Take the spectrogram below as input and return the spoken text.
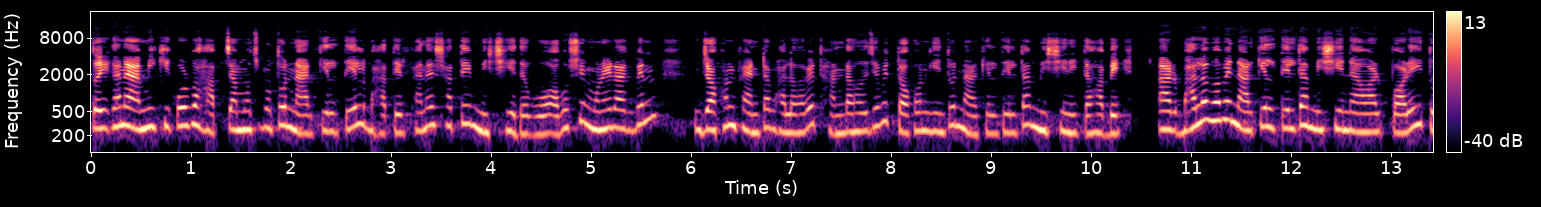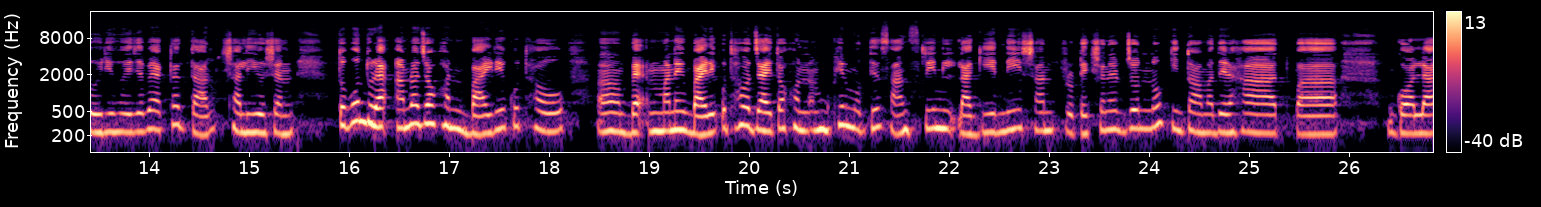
তো এখানে আমি কি করব? হাফ চামচ মতো নারকেল তেল ভাতের ফ্যানের সাথে মিশিয়ে দেব। অবশ্যই মনে রাখবেন, যখন ফ্যানটা ভালোভাবে ঠান্ডা হয়ে যাবে, তখন কিন্তু নারকেল তেলটা মিশিয়ে নিতে হবে। আর ভালোভাবে নারকেল তেলটা মিশিয়ে নেওয়ার পরেই তৈরি হয়ে যাবে একটা দারুণ সালিউশন তো বন্ধুরা, আমরা যখন বাইরে কোথাও মানে বাইরে কোথাও যাই তখন মুখের মধ্যে সানস্ক্রিন লাগিয়ে নিই, সান প্রোটেকশনের জন্য। কিন্তু আমাদের হাত, পা, গলা,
